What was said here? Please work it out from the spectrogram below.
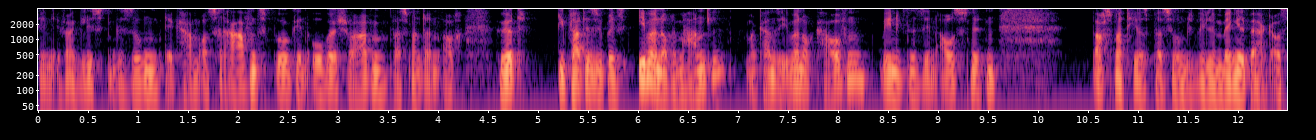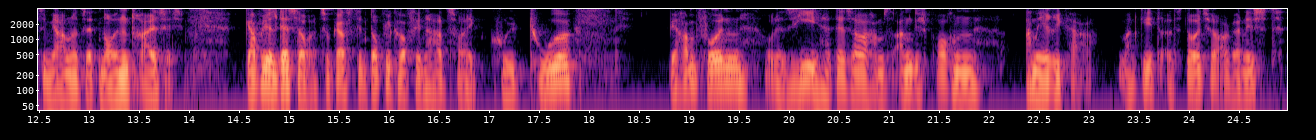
den Evangelisten gesungen, der kam aus Ravensburg in Oberschwaben, was man dann auch hört. Die Platte ist übrigens immer noch im Handel, man kann sie immer noch kaufen, wenigstens in Ausschnitten. Bachs Matthäus-Passion mit Willem Mengelberg aus dem Jahr 1939. Gabriel Dessauer, zu Gast in Doppelkopf in H2 Kultur. Wir haben vorhin, oder Sie, Herr Dessauer, haben es angesprochen, Amerika. Man geht als deutscher Organist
